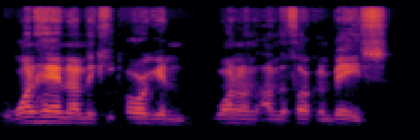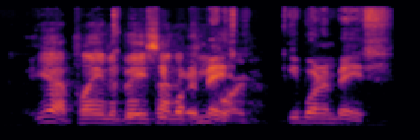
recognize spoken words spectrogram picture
one hand on the key- organ, one on, on the fucking bass, yeah playing the bass on the Keyboard and bass. keyboard. keyboard and bass.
